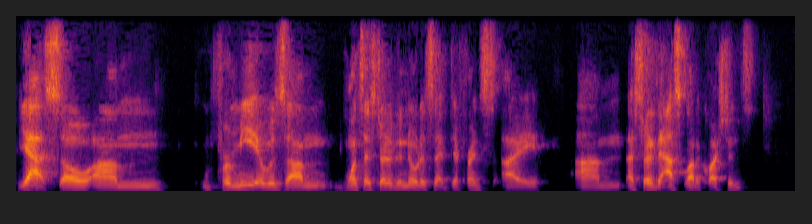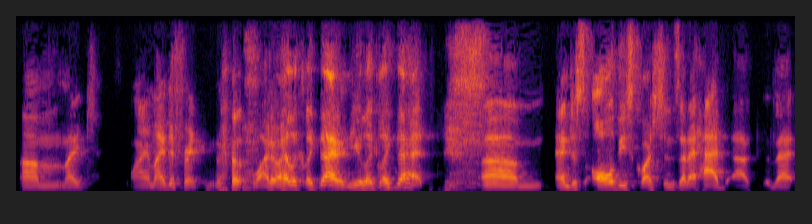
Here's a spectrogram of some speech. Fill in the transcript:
Yeah. So um, for me, it was um, once I started to notice that difference, I um, I started to ask a lot of questions, um, like why am I different? why do I look like that and you look like that? Um, and just all these questions that I had uh, that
